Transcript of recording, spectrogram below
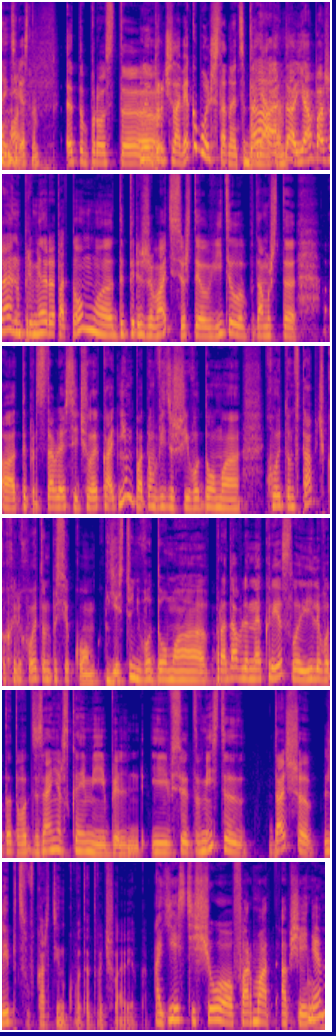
дома. интересно. Это просто... Ну и про человека больше становится да, понятно. Да, я обожаю, например, потом э, допереживать все, что я увидела, потому что а, ты представляешь себе человека одним, потом видишь его дома, ходит он в тапочках или ходит он босиком. Есть у него дома продавленное кресло или вот эта вот дизайнерская мебель. И все это вместе дальше лепится в картинку вот этого человека. А есть еще формат общения,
